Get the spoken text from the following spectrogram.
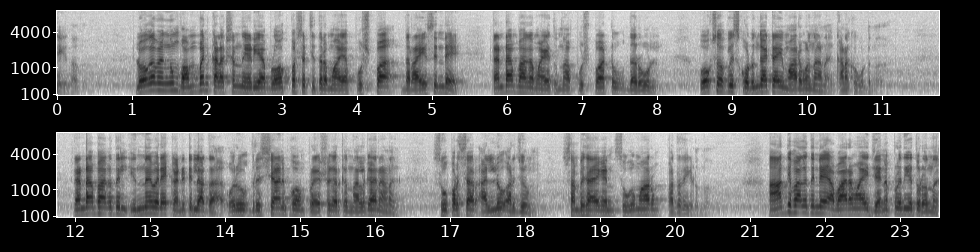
ചെയ്യുന്നത്. ലോകമെങ്ങും വമ്പൻ കളക്ഷൻ നേടിയ ബ്ലോക്ക് ബസ്റ്റർ ചിത്രമായ പുഷ്പ ദ റൈസിന്റെ രണ്ടാം ഭാഗമായി എത്തുന്ന Pushpa two the rule box office കൊടുങ്കാറ്റായി മാറുമെന്നാണ് കണക്ക് കൂട്ടുന്നത് രണ്ടാം ഭാഗത്തിൽ ഇന്നേ വരെ കണ്ടിട്ടില്ലാത്ത ഒരു ദൃശ്യാനുഭവം പ്രേക്ഷകർക്ക് നൽകാനാണ് സൂപ്പർ സ്റ്റാർ അല്ലു അർജുനും സംവിധായകൻ സുകുമാറും പദ്ധതിയിടുന്നത്. ആദ്യ ഭാഗത്തിന്റെ അപാരമായ ജനപ്രീതിയെ തുടർന്ന്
